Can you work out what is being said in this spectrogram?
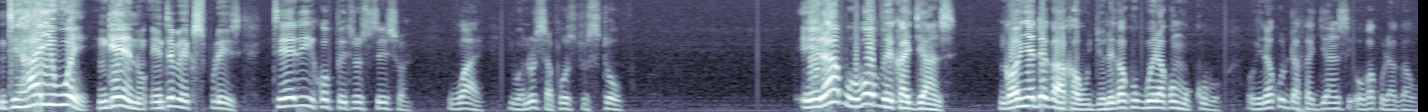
nti highway ngeno entebe express teriiko petrol station. Why? You are not supposed to stop. Era bw'oba ova ekajansi nga wanyadde gakawujjo ne gakugwerako mu kkubo. Olina kudda kajansi oba kulagawa?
